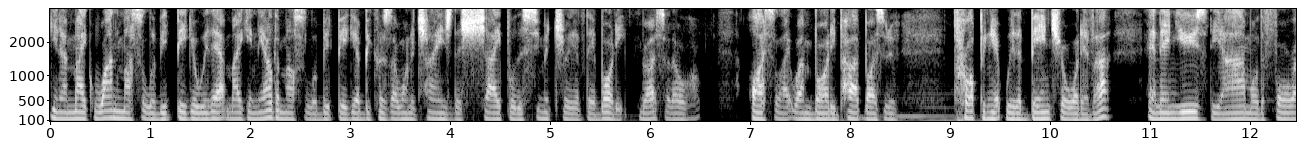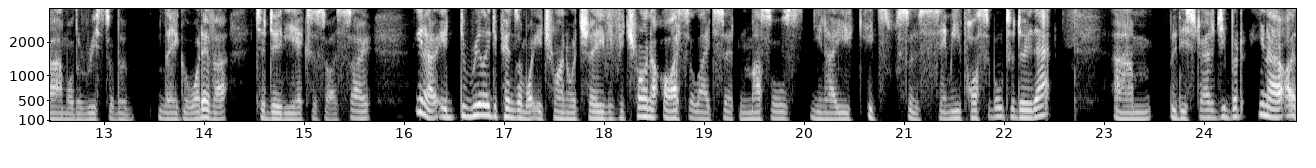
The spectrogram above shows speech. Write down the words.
you know, make one muscle a bit bigger without making the other muscle a bit bigger because they want to change the shape or the symmetry of their body, right? So they'll isolate one body part by sort of propping it with a bench or whatever, and then use the arm or the forearm or the wrist or the leg or whatever to do the exercise. So, you know, it really depends on what you're trying to achieve. If you're trying to isolate certain muscles, you know, you, it's sort of semi possible to do that um, with this strategy. But you know, I,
